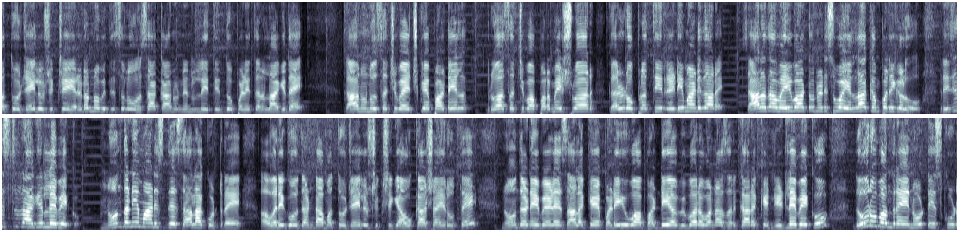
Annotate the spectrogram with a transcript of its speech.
ಮತ್ತು ಜೈಲು ಶಿಕ್ಷೆ ಎರಡನ್ನೂ ವಿಧಿಸಲು ಹೊಸ ಕಾನೂನಿನಲ್ಲಿ ತಿದ್ದುಪಡಿ ತರಲಾಗಿದೆ. ಕಾನೂನು ಸಚಿವ ಎಚ್ ಕೆ ಪಾಟೀಲ್, ಗೃಹ ಸಚಿವ ಪರಮೇಶ್ವರ್ ಕರಡು ಪ್ರತಿ ರೆಡಿ ಮಾಡಿದ್ದಾರೆ. ಸಾಲದ ವಹಿವಾಟು ನಡೆಸುವ ಎಲ್ಲ ಕಂಪನಿಗಳು ರಿಜಿಸ್ಟರ್ ಆಗಿರಲೇಬೇಕು. ನೋಂದಣಿ ಮಾಡಿಸದೆ ಸಾಲ ಕೊಟ್ಟರೆ ಅವರಿಗೂ ದಂಡ ಮತ್ತು ಜೈಲು ಶಿಕ್ಷೆಗೆ ಅವಕಾಶ ಇರುತ್ತೆ. ನೋಂದಣಿ ವೇಳೆ ಸಾಲಕ್ಕೆ ಪಡೆಯುವ ಬಡ್ಡಿಯ ವಿವರವನ್ನು ಸರ್ಕಾರಕ್ಕೆ ನೀಡಲೇಬೇಕು. ದೂರು ಬಂದರೆ ನೋಟಿಸ್ ಕೂಡ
